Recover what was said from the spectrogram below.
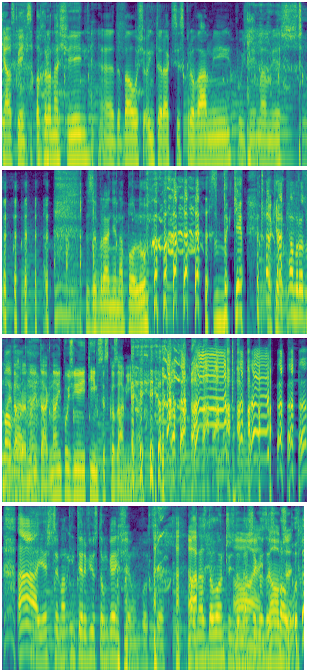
cows, pigs. ochrona świń, e, dbałość o interakcję z krowami, później mam jeszcze zebranie na polu z bykiem, Tak jest. mam No i, dobra, rozmowę. no i tak, no i później teamsy z kozami, nie? A, jeszcze mam interwiu z tą gęsią, bo chcę do nas dołączyć do Oj, naszego zespołu. Dobrze,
